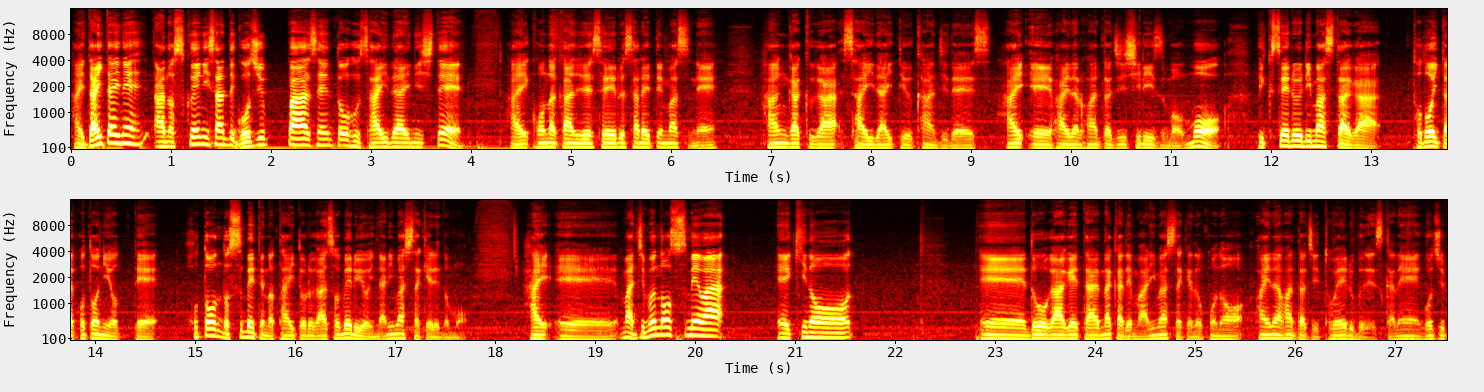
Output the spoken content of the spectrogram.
はい、大体ね、あのスクエニさんって50%オフ最大にして、はい、こんな感じでセールされてますね。半額が最大という感じです。はい、えーファイナルファンタジーシリーズももうピクセルリマスターが届いたことによって、ほとんど全てのタイトルが遊べるようになりましたけれども、はい、えーまあ自分のおすすめは、えー昨日、えー動画上げた中でもありましたけど、このファイナルファンタジー12ですかね、50、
